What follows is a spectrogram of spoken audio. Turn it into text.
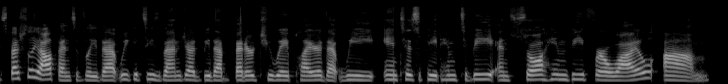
especially offensively, that we could see Zibanejad be that better two way player that we anticipate him to be and saw him be for a while. Um,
